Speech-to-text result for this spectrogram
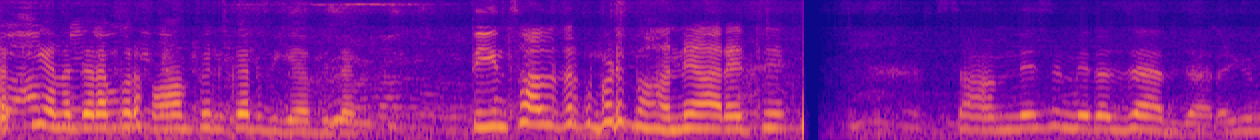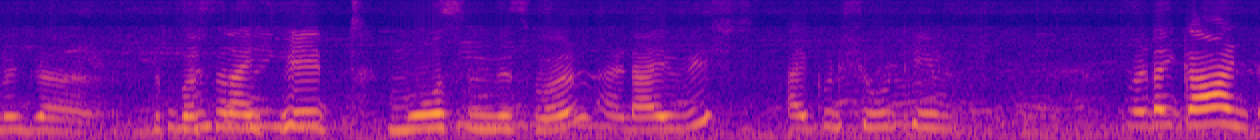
रखी है ना तेरा पूरा फॉर्म फिल कर दिया अभी तक। तीन साल तक बड़े बहाने आ रहे थे। सामने से मेरा जहर जा रहा है you know the person I hate most in this world and I wish I could shoot him but I can't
